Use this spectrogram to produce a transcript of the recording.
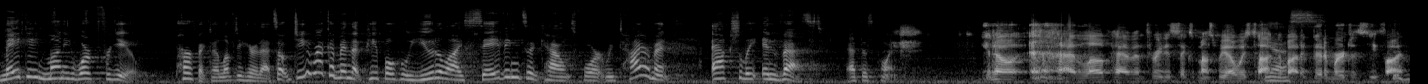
making money work for you. Perfect. I love to hear that. So do you recommend that people who utilize savings accounts for retirement actually invest at this point? You know, I love having three to six months. We always talk yes. about a good emergency fund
